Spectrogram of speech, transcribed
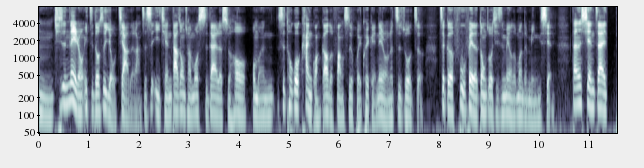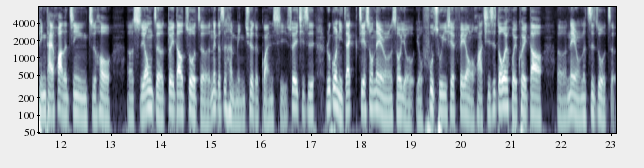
嗯，其实内容一直都是有价的啦，只是以前大众传播时代的时候，我们是透过看广告的方式回馈给内容的制作者，这个付费的动作其实没有那么的明显。但是现在平台化的经营之后，呃，使用者对到作者那个是很明确的关系，所以其实如果你在接受内容的时候有有付出一些费用的话，其实都会回馈到呃内容的制作者。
